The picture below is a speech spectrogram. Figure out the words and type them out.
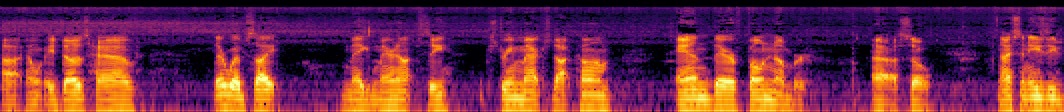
Uh, and it does have their website, see, extrememax.com, and their phone number. Uh, so, nice and easy,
